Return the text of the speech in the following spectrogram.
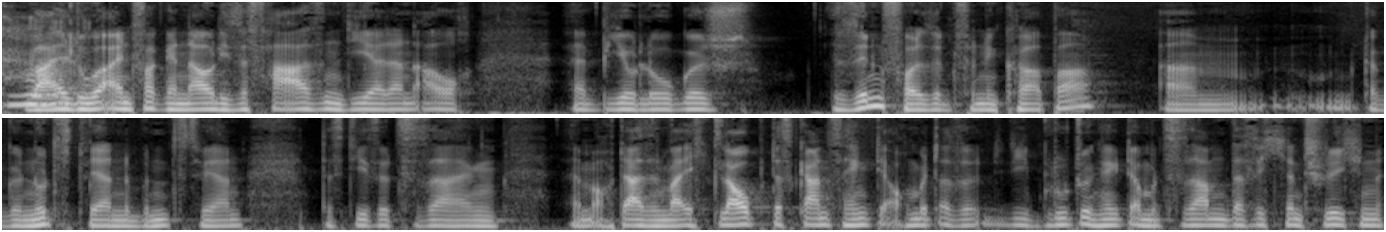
Weil du einfach genau diese Phasen, die ja dann auch äh, biologisch sinnvoll sind für den Körper, ähm, genutzt werden, benutzt werden, dass die sozusagen ähm, auch da sind. Weil ich glaube, das Ganze hängt ja auch mit, also die Blutung hängt damit zusammen, dass ich natürlich ein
